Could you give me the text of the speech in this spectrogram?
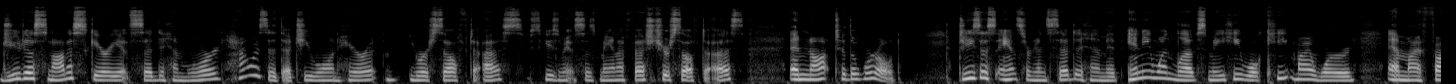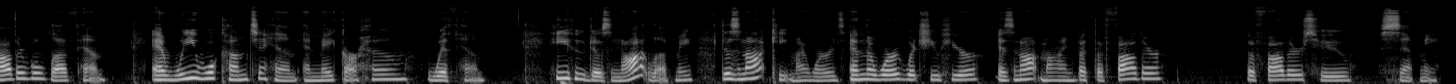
Judas, not Iscariot, said to him, Lord, how is it that you will inherit yourself to us? Excuse me, it says, manifest yourself to us, and not to the world. Jesus answered and said to him, If anyone loves me, he will keep my word, and my Father will love him and we will come to him and make our home with him. He who does not love me does not keep my words, and the word which you hear is not mine, but the Father, the Father's who sent me.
